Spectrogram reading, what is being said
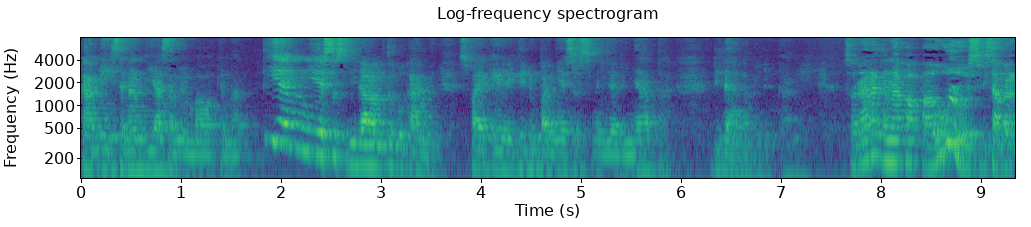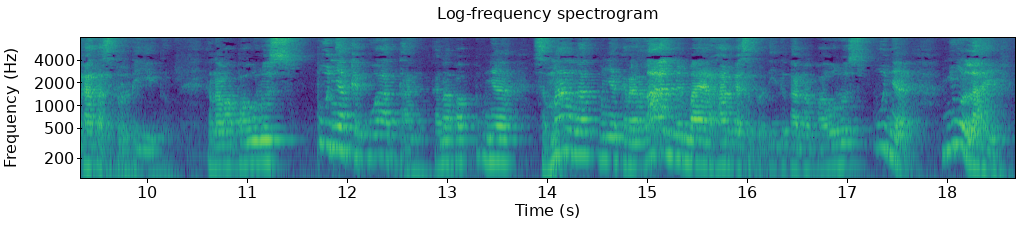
Kami senantiasa membawa kematian Yesus di dalam tubuh kami. Supaya kehidupan Yesus menjadi nyata di dalam hidup kami. Saudara, kenapa Paulus bisa berkata seperti itu? Kenapa Paulus punya kekuatan? Kenapa punya semangat, punya kerelaan membayar harga seperti itu? Karena Paulus punya new life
